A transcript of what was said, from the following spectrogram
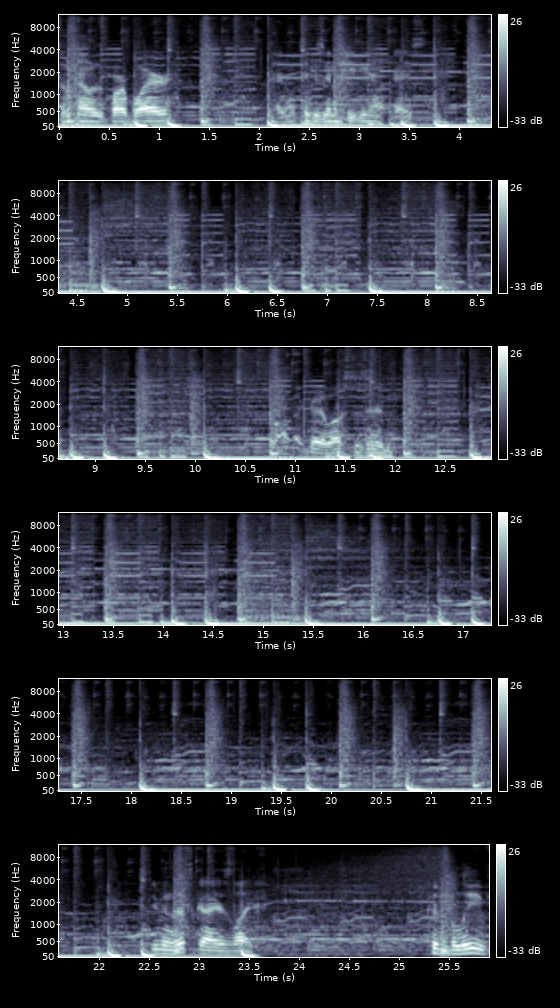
Somehow this barbed wire, I don't think is going to keep me out, guys. Guy lost his head. Even this guy is like, couldn't believe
